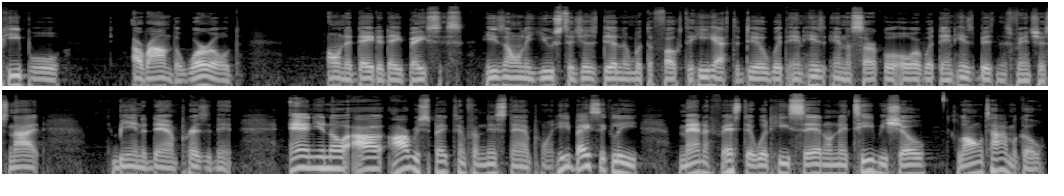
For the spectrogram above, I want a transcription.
people around the world on a day to day basis. He's only used to just dealing with the folks that he has to deal with in his inner circle or within his business ventures, not being a damn president. And you know, I I respect him from this standpoint. He basically manifested what he said on that TV show long time ago.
